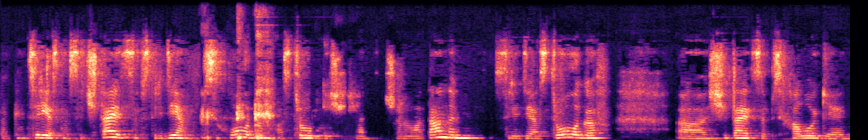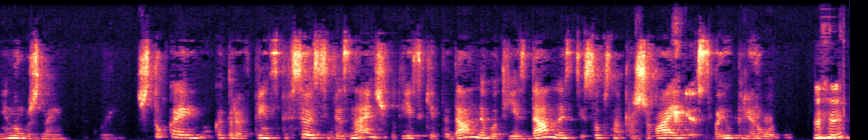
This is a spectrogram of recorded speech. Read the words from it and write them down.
так интересно сочетается в среде психологов, астрологи считаются шарлатанами, среди астрологов э, считается психология ненужной штукой, ну, которая, в принципе, все о себе знаешь, вот есть какие-то данные, вот есть данность, и, собственно, проживай свою природу. -huh.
